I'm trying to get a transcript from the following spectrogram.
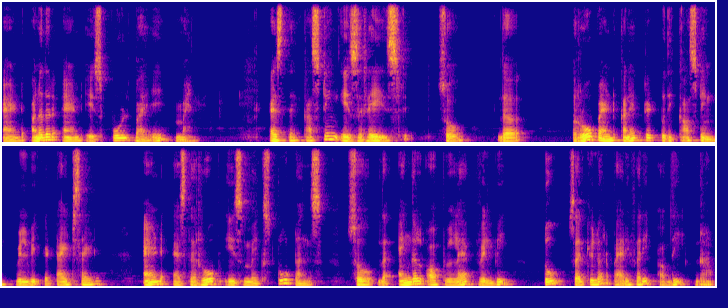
and another end is pulled by a man. As the casting is raised, so the rope end connected to the casting will be a tight side. And as the rope is makes 2 turns so the angle of lap will be 2 circular periphery of the drum.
